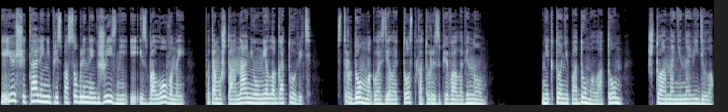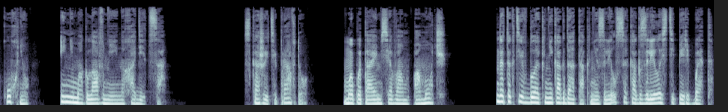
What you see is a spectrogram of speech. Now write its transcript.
Ее считали неприспособленной к жизни и избалованной, потому что она не умела готовить. С трудом могла сделать тост, который запивала вином. Никто не подумал о том, что она ненавидела кухню и не могла в ней находиться. «Скажите правду. Мы пытаемся вам помочь». Детектив Блэк никогда так не злился, как злилась теперь Бет.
